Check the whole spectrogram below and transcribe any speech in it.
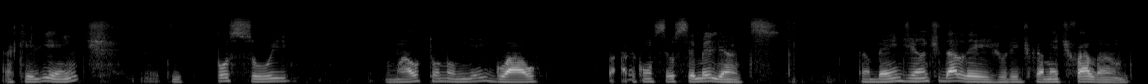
aquele ente né, que possui uma autonomia igual para com seus semelhantes, também diante da lei, juridicamente falando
